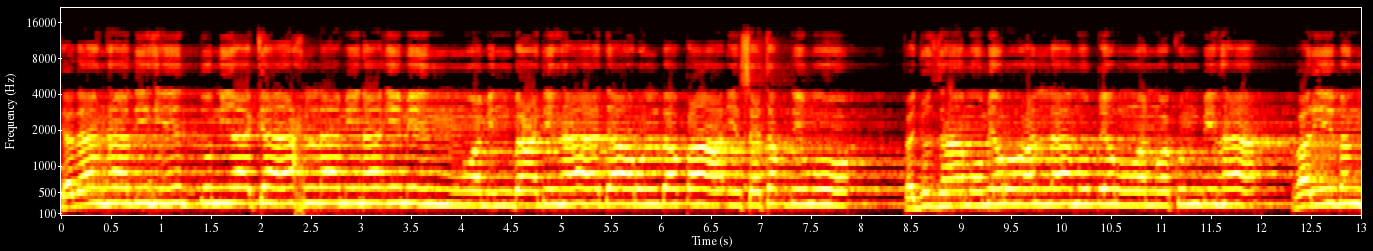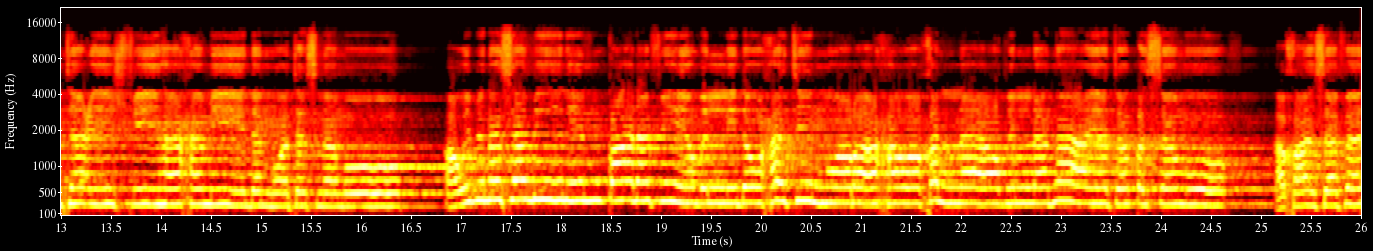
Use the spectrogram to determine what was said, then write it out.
كذا هذه الدنيا كأحلام نائم ومن بعدها دار البقاء ستقدم. فجزها ممرا لا مقرا وكن بها غريبا تعيش فيها حميدا وتسلم. أو ابن سبيل قال في ظل دوحة وراح وخلى ظلها يتقسم. أخا سفر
